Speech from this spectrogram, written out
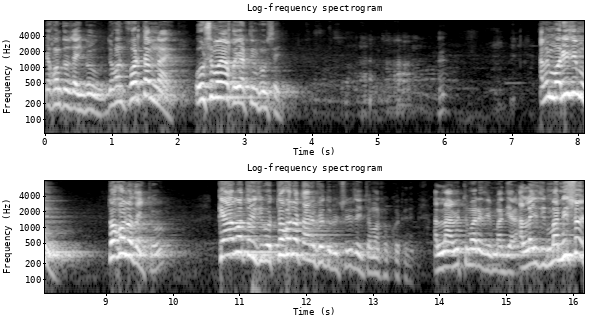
এখন তো যাইবও যখন ফরতাম নাই ওই সময় কইয়ার তুমি পৌঁছাই আমি মরি যাব তখনও যাইতো। কেমত হয়ে যাব তখনও তার উপরে দূর শরীফ যাইতো আমার পক্ষ থেকে আল্লাহ, আমি তোমার জিম্মা দিয়ার আল্লাহ জিম্মা নিশ্চয়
